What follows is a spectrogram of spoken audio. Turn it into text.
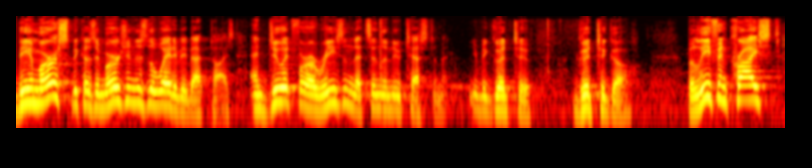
Be immersed because immersion is the way to be baptized. And do it for a reason that's in the New Testament. You'd be good to, good to go. Belief in Christ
